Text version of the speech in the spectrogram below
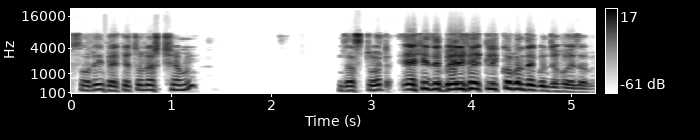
সরি ব্যাকে চলে আসছি আমি। জাস্ট ওয়েট একই যে ভেরিফাই ক্লিক করবেন, দেখবেন যে হয়ে যাবে।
